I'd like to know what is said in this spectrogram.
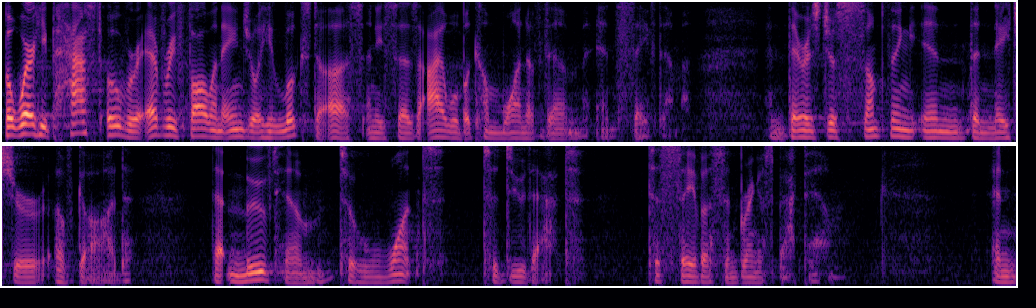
But where he passed over every fallen angel, he looks to us and he says, I will become one of them and save them. And there is just something in the nature of God that moved him to want to do that, to save us and bring us back to him. And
